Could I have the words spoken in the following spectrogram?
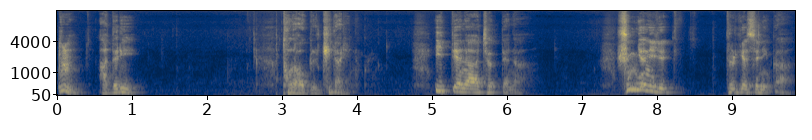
아들이 돌아오길 기다리는 거예요. 이때나 저때나 흉년이 들겠으니까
